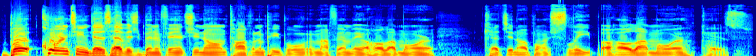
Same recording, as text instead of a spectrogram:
But quarantine does have its benefits. You know, I'm talking to people in my family a whole lot more, catching up on sleep a whole lot more, because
